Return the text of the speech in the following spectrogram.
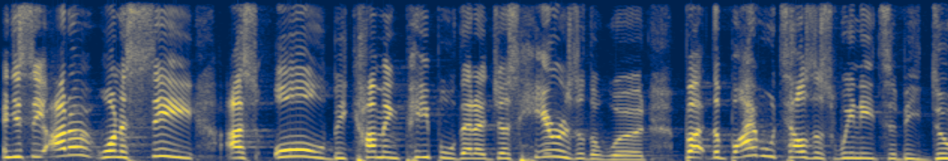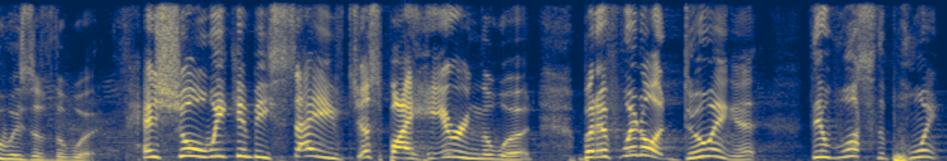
And you see, I don't want to see us all becoming people that are just hearers of the word, but the Bible tells us we need to be doers of the word. And sure, we can be saved just by hearing the word, but if we're not doing it, then what's the point?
